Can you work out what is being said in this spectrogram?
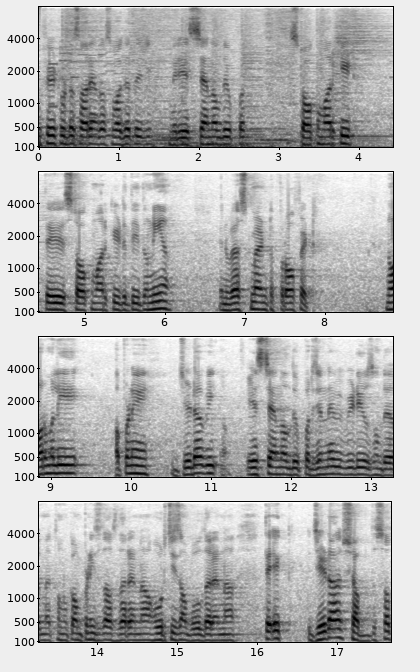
ਫੇਰ ਤੁਹਾਡਾ ਸਾਰਿਆਂ ਦਾ ਸਵਾਗਤ ਹੈ ਜੀ। ਮੇਰੇ ਇਸ ਚੈਨਲ ਦੇ ਉੱਪਰ ਸਟਾਕ ਮਾਰਕੀਟ ਤੇ ਸਟਾਕ ਮਾਰਕੀਟ ਦੀ ਦੁਨੀਆ ਇਨਵੈਸਟਮੈਂਟ ਪ੍ਰੋਫਿਟ ਨਾਰਮਲੀ ਆਪਣੇ ਜਿਹੜਾ ਵੀ ਇਸ ਚੈਨਲ ਦੇ ਉੱਪਰ ਜਿੰਨੇ ਵੀ ਵੀਡੀਓਜ਼ ਹੁੰਦੇ ਆ, ਮੈਂ ਤੁਹਾਨੂੰ ਕੰਪਨੀਆਂ ਦੱਸਦਾ ਰਹਿਣਾ ਹੋਰ ਚੀਜ਼ਾਂ ਬੋਲਦਾ ਰਹਿਣਾ ਤੇ ਇੱਕ ਜਿਹੜਾ ਸ਼ਬਦ ਸਭ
